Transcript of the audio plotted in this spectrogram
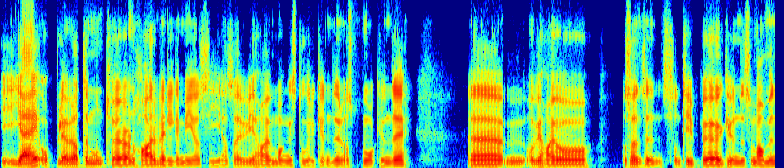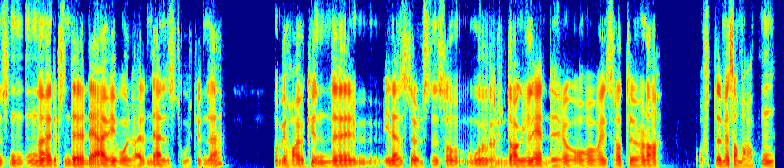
jeg opplever at montøren har veldig mye å si. Altså, vi har jo mange store kunder og små kunder. Uh, og vi har jo også en sånn type kunde som Amundsen representerer, det er jo i vår verden. Det er en stor kunde. Og vi har jo kunder i den størrelsen som, hvor daglig leder og, og installatør da, ofte med samme hatten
